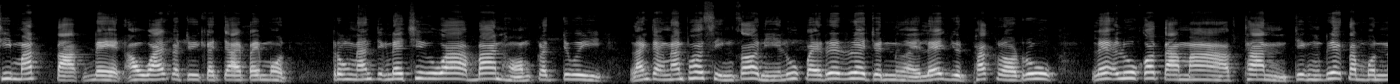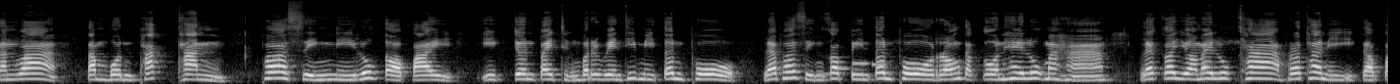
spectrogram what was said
ที่มัดตากแดดเอาไว้กระจุยกระจายไปหมด ตรงนั้นจึงได้ชื่อว่าบ้านหอมกระจุย หลังจากนั้นพ่อสิงห์ก็หนีลูกไปเรื่อยๆ จนเหนื่อย และหยุดพักรอลูก และลูกก็ตามมาทัน จึงเรียกตำบลนนั้นว่าตำบลพักทัน พ่อสิงห์หนีลูกต่อไป อีกจนไปถึงบริเวณที่มีต้นโพ และพ่อสิงห์ก็ปีนต้นโพร้องตะโกนให้ลูกมาหา และก็ยอมให้ลูกฆ่า เพราะถ้าหนีอีกต่อไป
